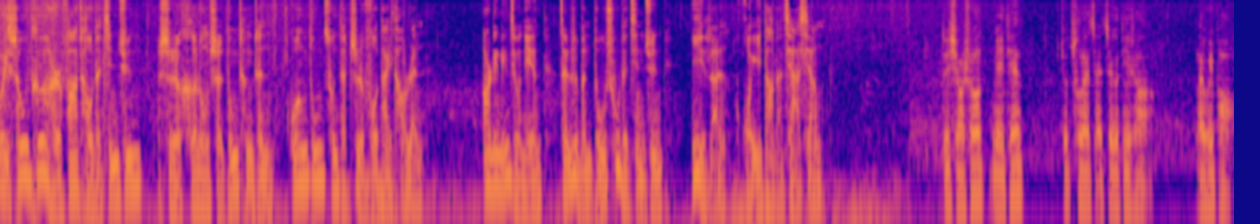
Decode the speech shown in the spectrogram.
为收割而发愁的金军是合隆市东城镇光东村的致富带头人。二零零九年，在日本读书的金军毅然回到了家乡。对，小时候每天就出来在这个地上来回跑，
